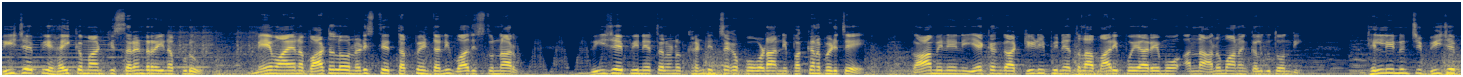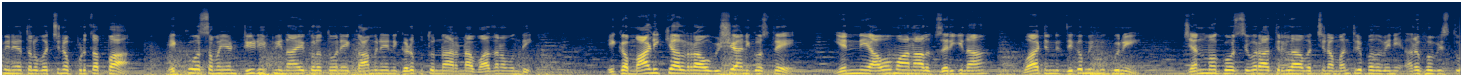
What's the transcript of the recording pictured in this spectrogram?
బీజేపీ హైకమాండ్కి సరెండర్ అయినప్పుడు మేం ఆయన బాటలో నడిస్తే తప్పేంటని వాదిస్తున్నారు. బీజేపీ నేతలను ఖండించకపోవడాన్ని పక్కన పెడితే కామినేని ఏకంగా టీడీపీ నేతలా మారిపోయారేమో అన్న అనుమానం కలుగుతోంది. ఢిల్లీ నుంచి బీజేపీ నేతలు వచ్చినప్పుడు తప్ప ఎక్కువ సమయం టీడీపీ నాయకులతోనే కామినేని గడుపుతున్నారన్న వాదన ఉంది. ఇక మాణిక్యాలరావు విషయానికొస్తే ఎన్ని అవమానాలు జరిగినా వాటిని దిగమింగుకుని జన్మకో శివరాత్రిలా వచ్చిన మంత్రి పదవిని అనుభవిస్తూ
